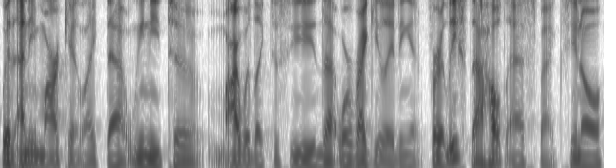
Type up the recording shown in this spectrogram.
with any market like that, we need to, I would like to see that we're regulating it for at least the health aspects. You know,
